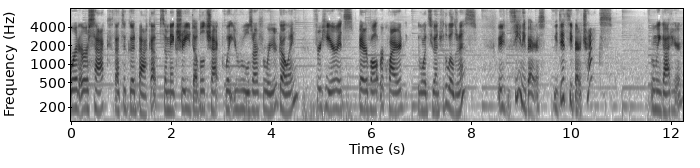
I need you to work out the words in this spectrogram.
or an Ursack. That's a good backup. So make sure you double check what your rules are for where you're going. For here, it's bear vault required once you enter the wilderness. We didn't see any bears. We did see bear tracks when we got here,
